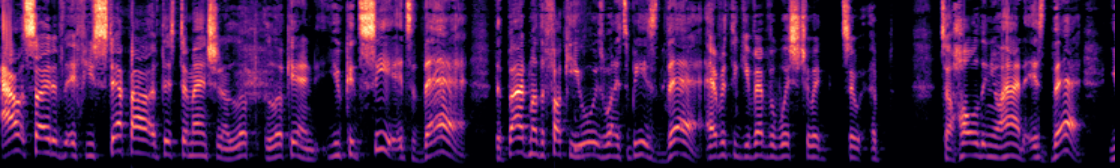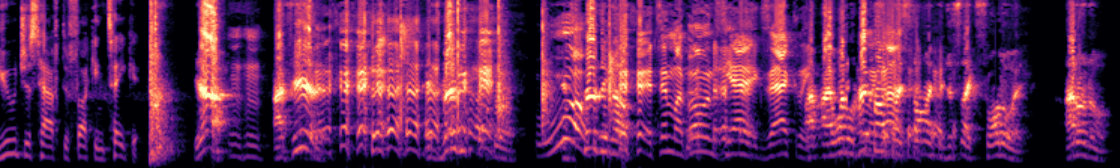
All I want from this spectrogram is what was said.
Outside of, if you step out of this dimension and look look in, you can see it. It's there. The bad motherfucker you always wanted to be is there. Everything you've ever wished to to uh, to hold in your hand is there. You just have to fucking take it. Yeah, I feel it. it's building up, bro. Whoa! building up. it's in my bones. Yeah, exactly. I, I want to Oh rip my out my stomach and just like swallow it. I don't know.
